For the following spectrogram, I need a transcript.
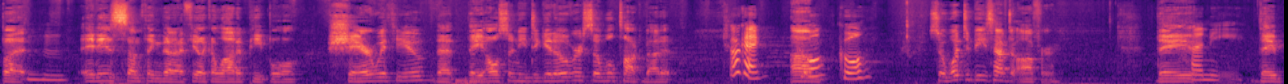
but Mm-hmm. it is something that I feel like a lot of people share with you that they also need to get over. So we'll talk about it. okay cool Um, cool So what do bees have to offer? They honey they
